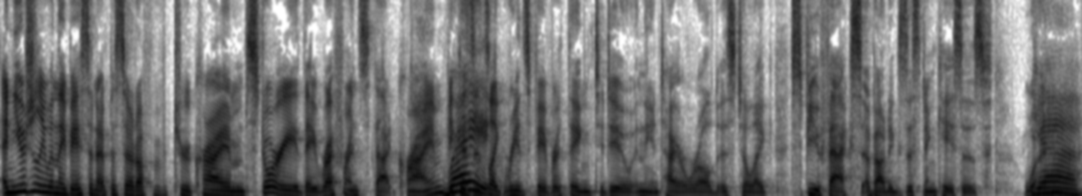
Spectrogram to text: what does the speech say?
And usually when they base an episode off of a true crime story, they reference that crime because Right. it's like Reid's favorite thing to do in the entire world is to like spew facts about existing cases. when- Yeah.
